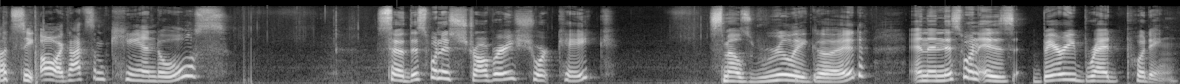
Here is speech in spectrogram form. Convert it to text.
let's see. Oh, I got some candles. So this one is strawberry shortcake. Smells really good. And then this one is berry bread pudding.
